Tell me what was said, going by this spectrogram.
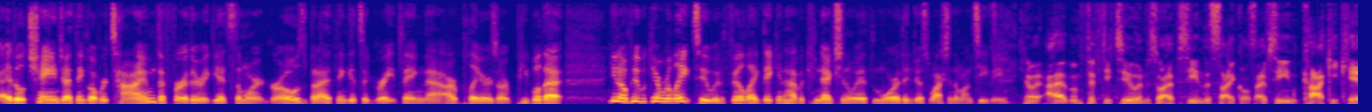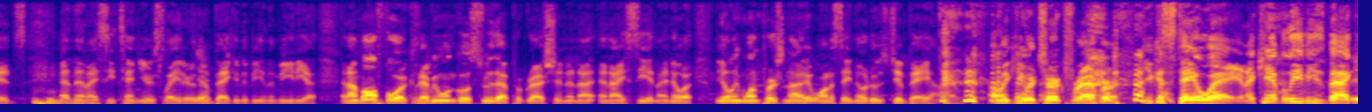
it'll change i think over time. The further it gets the more it grows. But i think it's a great thing that our players are people that you know people can relate to and feel like they can have a connection with more than just watching them on tv You know, I- I'm 52, and so I've seen the cycles. I've seen cocky kids, and then I see 10 years later they're begging to be in the media, and I'm all for it because everyone goes through that progression, and I and I see it, and I know it. The only one person I want to say no to is Jim Boeheim. I'm like, you were jerk forever. You can stay away, and I can't believe he's back in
